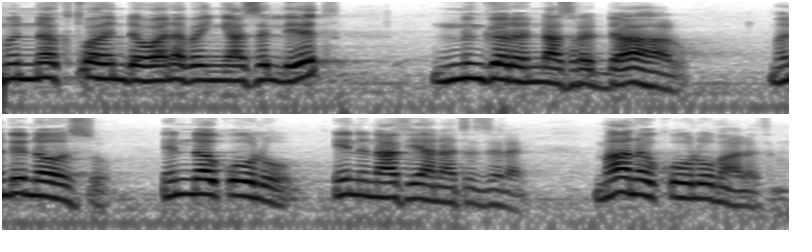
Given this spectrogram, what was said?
ምን ነክቶህ እንደሆነ በእኛ ስሌት እንንገርህ እናስረዳህ አሉ። ምንድ ነው እሱ? إن نقول إن نافية ናት أي ما نقول ማለት ነው።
